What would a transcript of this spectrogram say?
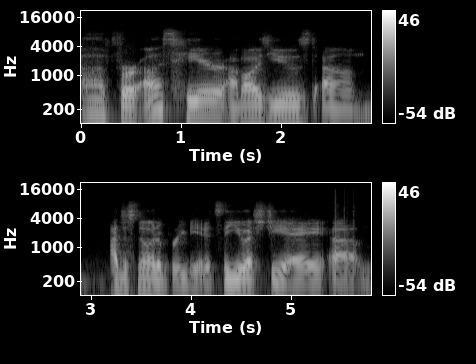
Uh, for us here, I've always used. Um, I just know it abbreviated. It's the USGA um,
